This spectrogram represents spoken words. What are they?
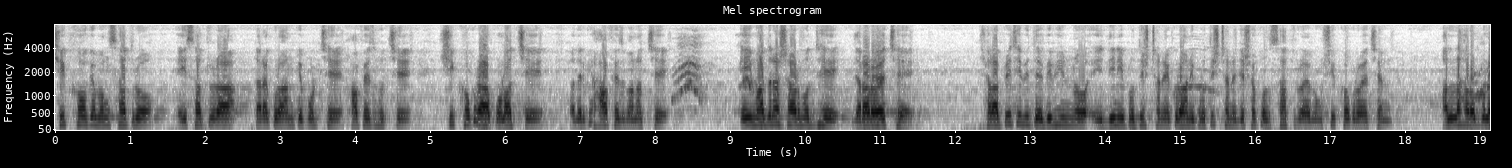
শিক্ষক এবং ছাত্র, এই ছাত্ররা তারা কোরআনকে পড়ছে, হাফেজ হচ্ছে, শিক্ষকরা পড়াচ্ছে, তাদেরকে হাফেজ বানাচ্ছে। এই মাদ্রাসার মধ্যে যারা রয়েছে, সারা পৃথিবীতে বিভিন্ন এই দিনী প্রতিষ্ঠানে, কোরআনী প্রতিষ্ঠানে যে সকল ছাত্র এবং শিক্ষক রয়েছেন, আল্লাহ রব্বুল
